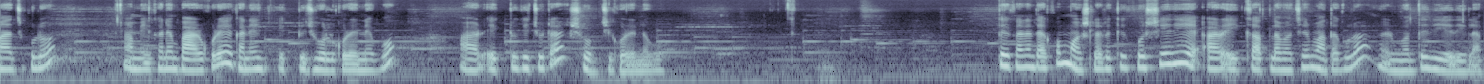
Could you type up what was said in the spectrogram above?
মাছগুলো আমি এখানে বার করে এখানে একটু ঝোল করে নেব আর একটু কিছুটা সবজি করে নেব। তো এখানে দেখো মশলাটাকে কষিয়ে দিয়ে আর এই কাতলা মাছের মাথাগুলো এর মধ্যে দিয়ে দিলাম।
